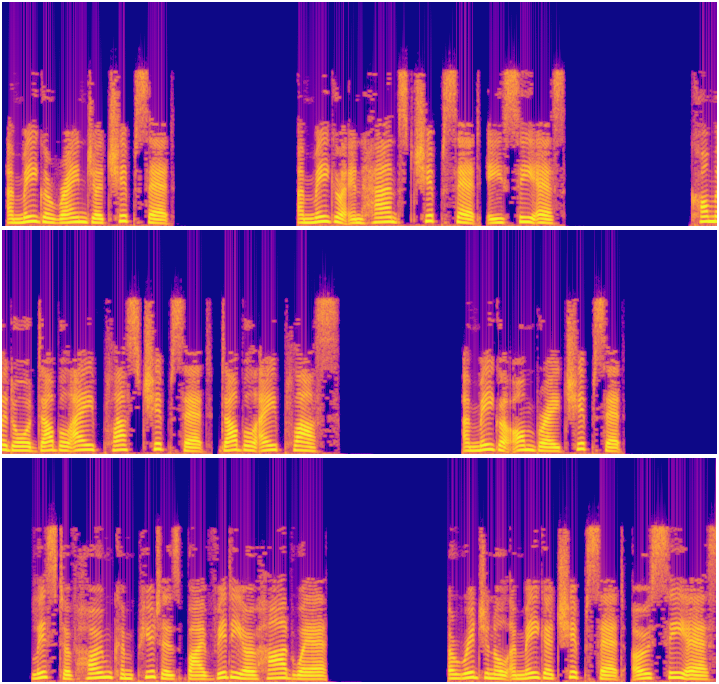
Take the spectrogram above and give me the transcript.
Amiga Ranger chipset Amiga Enhanced Chipset ECS Commodore AA Plus chipset AA Amiga Hombre chipset List of home computers by video hardware Original Amiga chipset OCS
